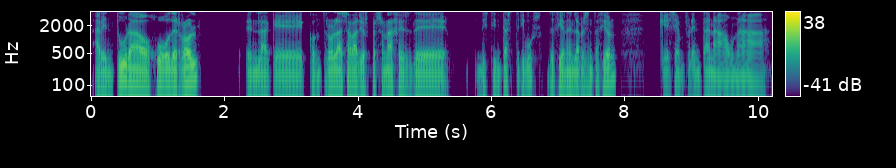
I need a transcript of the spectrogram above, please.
aventura o juego de rol en la que controlas a varios personajes de distintas tribus, decían en la presentación, que se enfrentan a una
